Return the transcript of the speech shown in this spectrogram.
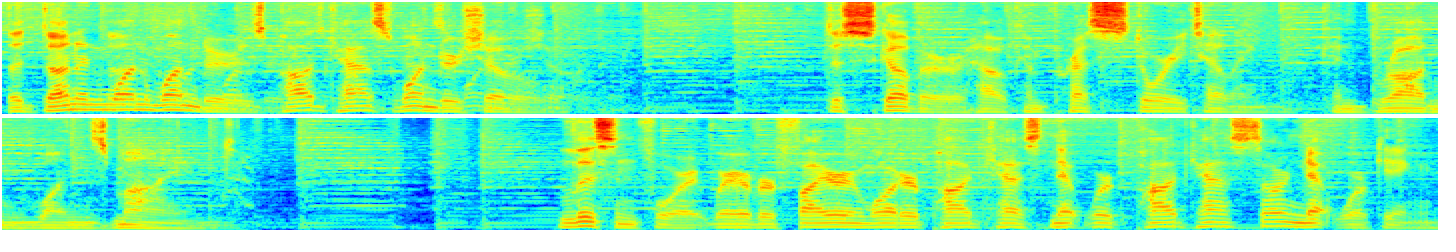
The Done in One Wonders Podcast Wonder Show. Discover how compressed storytelling can broaden one's mind. Listen for it wherever Fire and Water Podcast Network podcasts are networking.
